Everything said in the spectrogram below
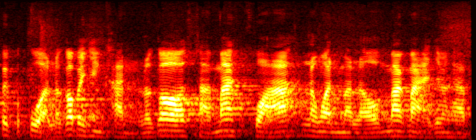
ไปประกวดแล้วก็ไปแข่งขัน แล้วก็สามารถคว้ารางวัลมาแล้วมากมายใช่ไหมครับ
